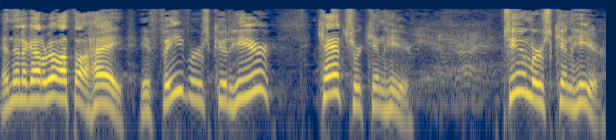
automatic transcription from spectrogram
And then I got realize, I thought, hey, if fevers could hear, cancer can hear. Tumors can hear.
